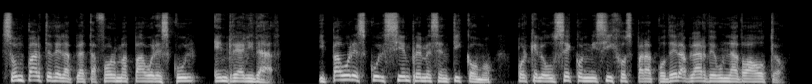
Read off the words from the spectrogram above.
son parte de la plataforma Power School, en realidad. Y Power School siempre me sentí como, porque lo usé con mis hijos para poder hablar de un lado a otro,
